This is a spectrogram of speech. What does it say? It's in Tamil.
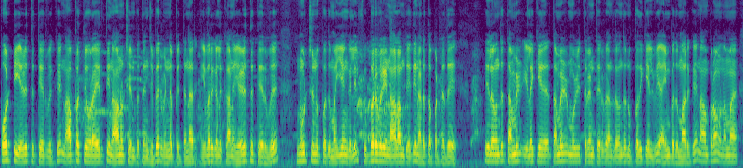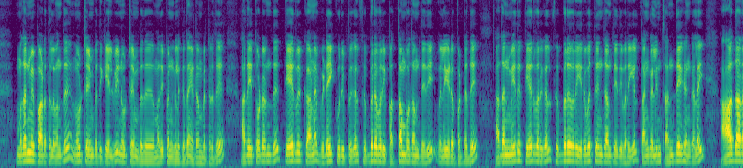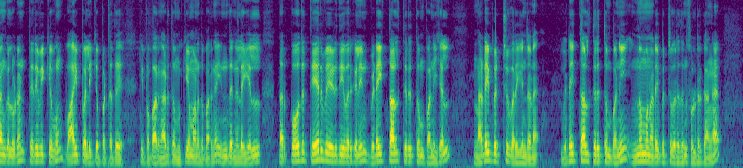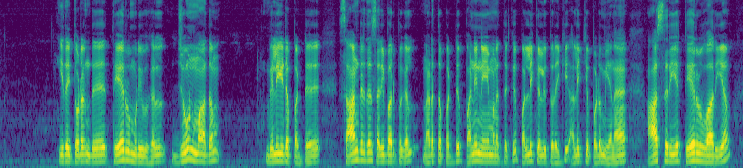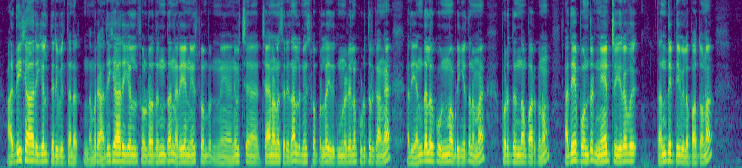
போட்டி எழுத்துத் தேர்வுக்கு நாற்பத்தி ஓராயிரத்தி நானூற்றி எண்பத்தஞ்சு பேர் விண்ணப்பித்தனர். இவர்களுக்கான எழுத்துத் தேர்வு நூற்று முப்பது மையங்களில் பிப்ரவரி நாலாம் தேதி நடத்தப்பட்டது. இதில் வந்து தமிழ் இலக்கிய தமிழ் மொழி திறன் தேர்வு அதில் வந்து முப்பது கேள்வி ஐம்பது மார்க்கு நான் அப்புறம் நம்ம முதன்மை பாடத்தில் வந்து நூற்றி ஐம்பது கேள்வி நூற்றி ஐம்பது மதிப்பெண்களுக்கு தான் இடம்பெற்றது. அதைத் தொடர்ந்து தேர்விற்கான விடை குறிப்புகள் பிப்ரவரி பத்தொன்பதாம் தேதி வெளியிடப்பட்டது. அதன் மீது தேர்வர்கள் பிப்ரவரி இருபத்தைந்தாம் தேதி வரையில் தங்களின் சந்தேகங்களை ஆதாரங்களுடன் தெரிவிக்கவும் வாய்ப்பு அளிக்கப்பட்டது இப்போ பாருங்கள் அடுத்த முக்கியமானது பாருங்கள் இந்த நிலையில் தற்போது தேர்வு எழுதியவர்களின் விடைத்தாள் திருத்தும் பணிகள் நடைபெற்று வருகின்றன. விடைத்தாள் திருத்தும் பணி இன்னமும் நடைபெற்று வருதுன்னு சொல்லியிருக்காங்க இதைத் தொடர்ந்து தேர்வு முடிவுகள் ஜூன் மாதம் வெளியிடப்பட்டு சான்றிதழ் சரிபார்ப்புகள் நடத்தப்பட்டு பணி நியமனத்துக்கு பள்ளிக்கல்வித்துறைக்கு அளிக்கப்படும் என ஆசிரியர் தேர்வு வாரிய அதிகாரிகள் தெரிவித்தனர். இந்த மாதிரி அதிகாரிகள் சொல்கிறதுன்னு தான் நிறைய நியூஸ் பேப்பர் நியூஸ் சேனலும் சரி தான் இல்லை நியூஸ் பேப்பரில் இதுக்கு முன்னாடியெல்லாம் கொடுத்துருக்காங்க. அது எந்த அளவுக்கு உண்மை அப்படிங்கிறத நம்ம பொறுத்திருந்து தான் பார்க்கணும். அதே போன்று நேற்று இரவு தந்தி டிவியில் பார்த்தோன்னா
